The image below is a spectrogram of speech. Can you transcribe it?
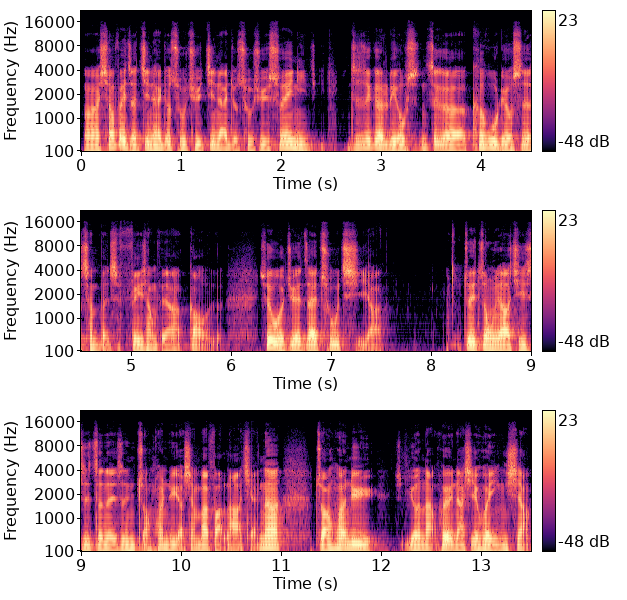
呃，消费者进来就出去，进来就出去，所以你你的这个流失、这个客户流失的成本是非常非常高的。所以我觉得在初期啊。最重要，其实真的是你转换率要想办法拉起来。那转换率有哪会有哪些会影响？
